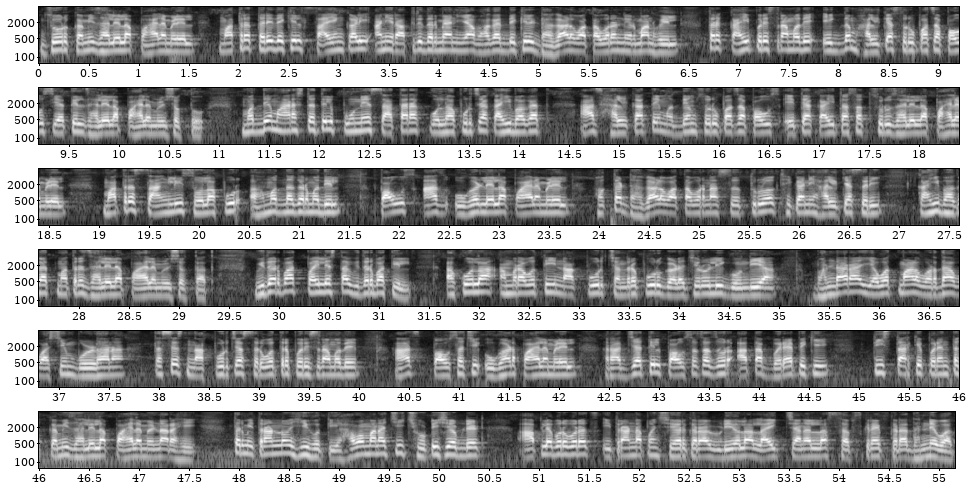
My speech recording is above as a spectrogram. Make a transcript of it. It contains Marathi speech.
जोर कमी झालेला पाहायला मिळेल. मात्र तरी देखील सायंकाळी आणि रात्री दरम्यान या भागात देखील ढगाळ वातावरण निर्माण होईल. तर काही परिसरामध्ये एकदम हलक्या स्वरूपाचा पाऊस यातील झालेला पाहायला मिळू शकतो. मध्य महाराष्ट्रातील पुणे सातारा कोल्हापूरच्या काही भागात आज हलका ते मध्यम स्वरूपाचा पाऊस येत्या काही तासात सुरू झालेला पाहायला मिळेल. मात्र सांगली सोलापूर अहमदनगरमधील पाऊस आज उघडलेला पाहायला मिळेल. फक्त ढगाळ वातावरणासह तुरळक ठिकाणी हलक्या सरी काही भागात मात्र झालेल्या पाहायला मिळू शकतात. विदर्भात पहिलेचता विदर्भातील अकोला अमरावती नागपूर चंद्रपूर गडचिरोली गोंदिया भंडारा यवतमाळ वर्धा वाशिम बुलढाणा तसेच नागपूरच्या सर्वत्र परिसरामध्ये आज पावसाची उघाड पाहायला मिळेल. राज्यातील पावसाचा जोर आता बऱ्यापैकी तीस तारखेपर्यंत कमी झालेला पाहायला मिळणार आहे. तर मित्रांनो ही होती हवामानाची छोटीशी अपडेट. आपल्याबरोबरच इतरांना पण शेअर करा. व्हिडिओला लाईक चॅनलला सबस्क्राईब करा. धन्यवाद.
